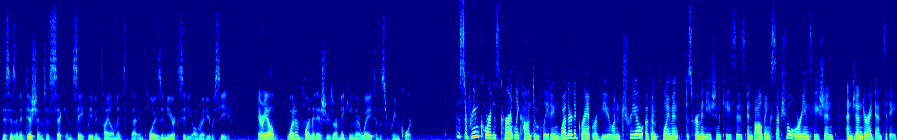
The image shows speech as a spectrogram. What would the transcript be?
This is in addition to sick and safe leave entitlements that employees in New York City already receive. Arielle, what employment issues are making their way to the Supreme Court? The Supreme Court is currently contemplating whether to grant review on a trio of employment discrimination cases involving sexual orientation and gender identity.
